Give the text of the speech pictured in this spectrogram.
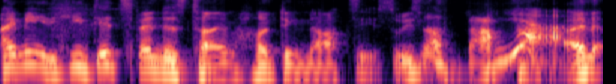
I mean, he did spend his time hunting Nazis, so he's not that Yeah. bad. I know,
